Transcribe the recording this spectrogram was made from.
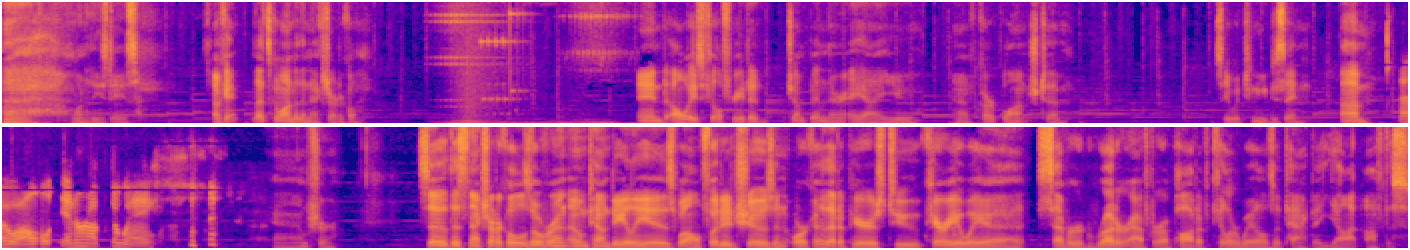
One of these days. Okay, let's go on to the next article. And always feel free to jump in there, AI. You have carte blanche to say what you need to say. Um, oh, I'll interrupt away. yeah, I'm sure. So this next article is over in ohmTown Daily as well. Footage shows an orca that appears to carry away a severed rudder after a pod of killer whales attacked a yacht off the,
